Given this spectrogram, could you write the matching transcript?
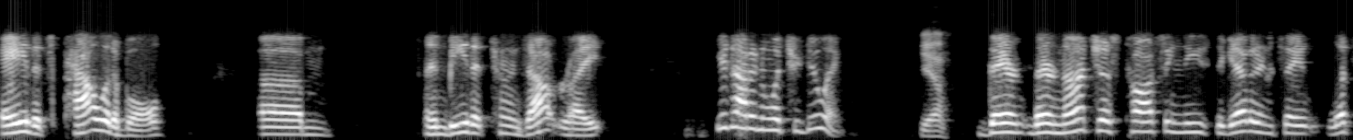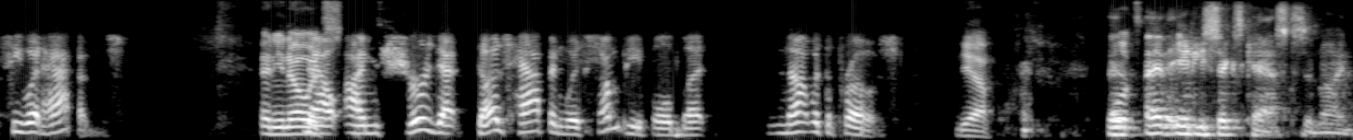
A that's palatable, um, and B that turns out right, you got to know what you're doing. Yeah. They're they're not just tossing these together and say, let's see what happens. And you know, now, it's I'm sure that does happen with some people, but not with the pros. yeah, Well, I have 86 casks in mine.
